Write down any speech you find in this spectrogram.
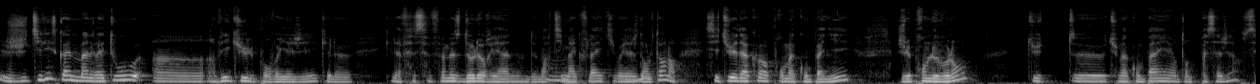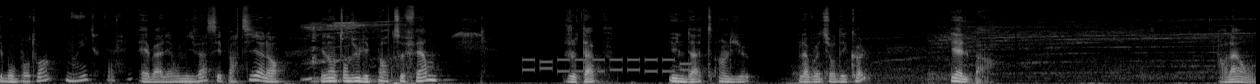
j'utilise quand même malgré tout un, un véhicule pour voyager, qui est, le, qui est la fameuse DeLorean de Marty. McFly qui voyage dans le temps. Alors, si tu es d'accord pour m'accompagner, je vais prendre le volant. Tu, te- tu m'accompagnes en tant que passagère, c'est bon pour toi? Oui, tout à fait. eh ben allez, on y va, c'est parti. Alors, bien entendu, les portes se ferment. Je tape une date, un lieu. La voiture décolle et elle part. Alors là, on,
